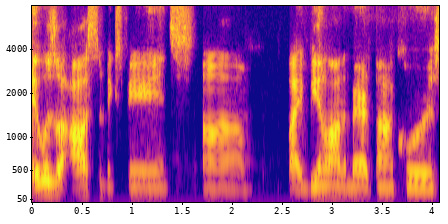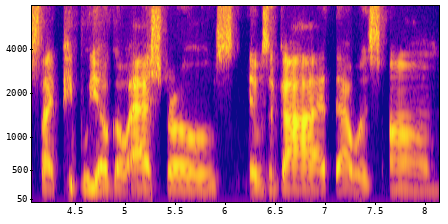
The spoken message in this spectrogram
it was an awesome experience. Um, like being along the marathon course, like people yell go Astros. It was a guy that was um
